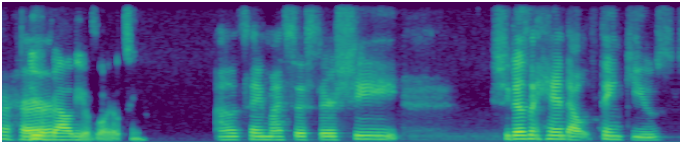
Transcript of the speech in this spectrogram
For her, your value of loyalty. I would say my sister, she she doesn't hand out thank yous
